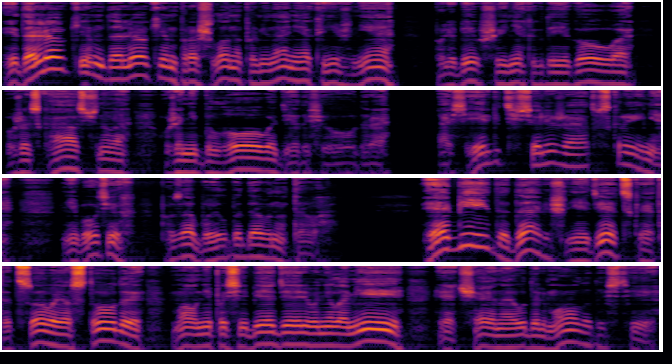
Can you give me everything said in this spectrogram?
И далеким-далеким прошло напоминание о княжне, полюбившей некогда Егового, уже сказочного, уже небылого деда Феодора — а серьги все лежат в скрыне. Не будь их, позабыл бы давно того. И обида давишняя, детская, от отцовой остуды, мол, не по себе дерево не ломи, и отчаянная удаль молодости.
